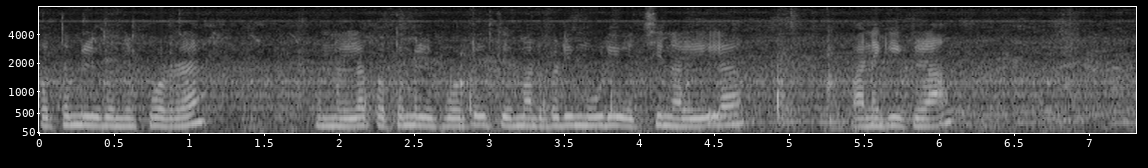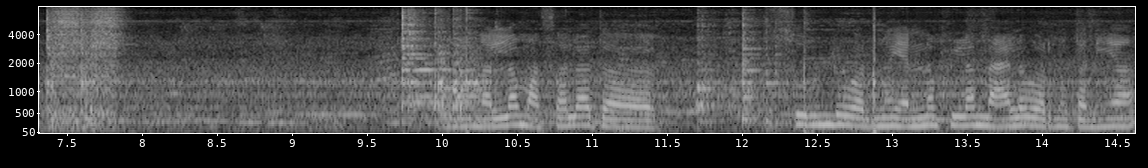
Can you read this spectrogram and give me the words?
கொத்தமல்லி கொஞ்சம் போடுறேன். நல்லா கொத்தமல்லி போட்டு மறுபடி மூடி வச்சு நல்லா வணக்கிக்கலாம். நல்லா மசாலா த சுருண்டு வரணும். எண்ணெய் ஃபுல்லாக மேலே வரணும் தனியாக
